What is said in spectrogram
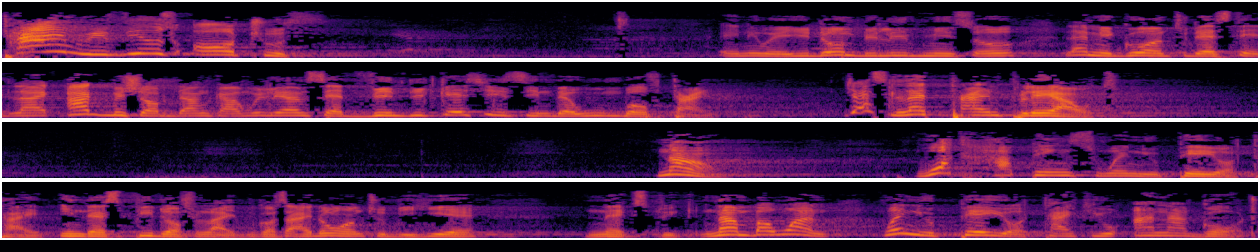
Time reveals all truth. Anyway, you don't believe me, so let me go on to the state. Like Archbishop Duncan Williams said, vindication is in the womb of time. Just let time play out. Now, what happens when you pay your tithe in the speed of light? Because I don't want to be here next week. Number one, when you pay your tithe, you honor God.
